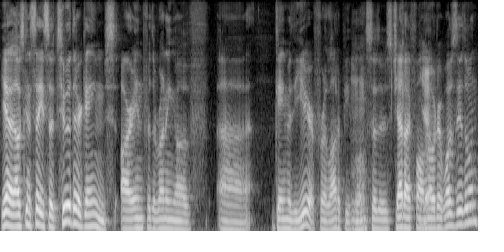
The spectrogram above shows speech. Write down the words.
Yeah, I was going to say, so two of their games are in for the running of. Uh, Game of the year for a lot of people. Mhm. So there's Jedi Fallen Yeah. Order. What was the other one?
